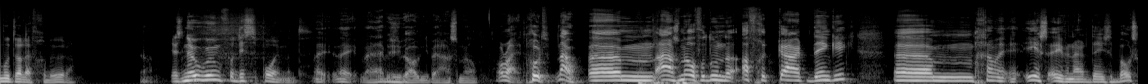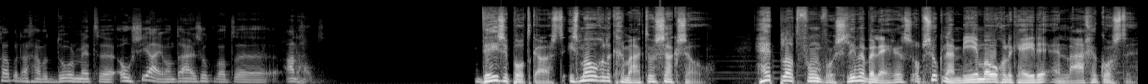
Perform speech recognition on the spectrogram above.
moet wel even gebeuren. Ja. There's no room for disappointment. Nee, nee, maar dat hebben ze überhaupt niet bij ASML. Alright, goed. Nou, ehm, ASML voldoende afgekaart, denk ik. Ehm, gaan we eerst even naar deze boodschappen. Dan gaan we door met eh, OCI, want daar is ook wat eh, aan de hand. Deze podcast is mogelijk gemaakt door Saxo. Het platform voor slimme beleggers op zoek naar meer mogelijkheden en lage kosten.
